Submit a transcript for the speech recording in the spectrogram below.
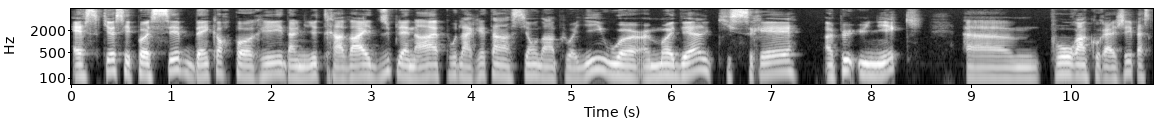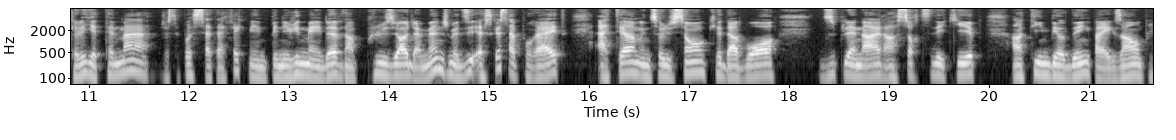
Est-ce que c'est possible d'incorporer dans le milieu de travail du plein air pour de la rétention d'employés ou un modèle qui serait un peu unique pour encourager, parce que là, il y a tellement, je ne sais pas si ça t'affecte, mais une pénurie de main-d'œuvre dans plusieurs domaines. Je me dis, est-ce que ça pourrait être à terme une solution que d'avoir du plein air en sortie d'équipe, en team building, par exemple,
